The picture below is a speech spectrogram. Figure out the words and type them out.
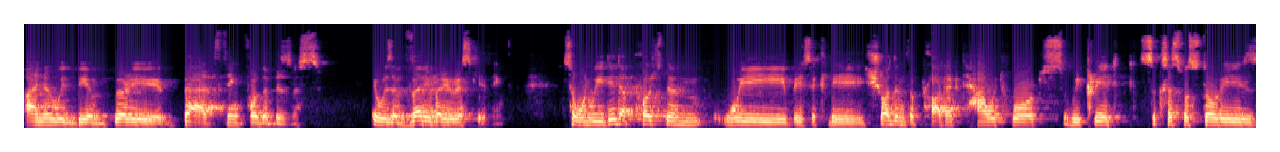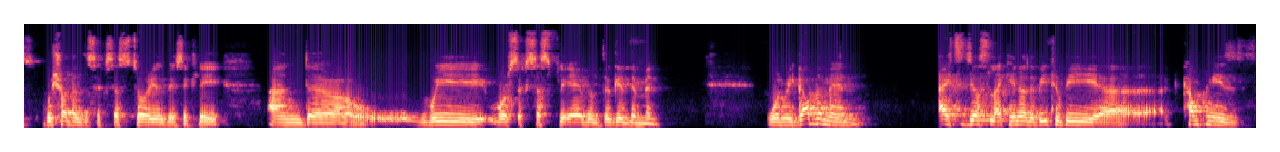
I know it would be a very bad thing for the business. It was a very, very risky thing. So when we did approach them, we basically showed them the product, how it works. We created successful stories. We showed them the success stories basically, and uh, we were successfully able to get them in. When we got them in, it's just like you know the B two B uh, companies,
